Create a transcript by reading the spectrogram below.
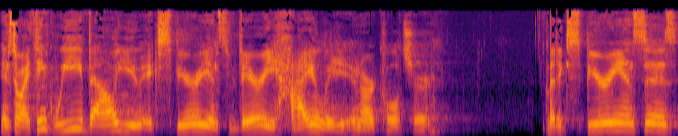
And so I think we value experience very highly in our culture. But experiences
